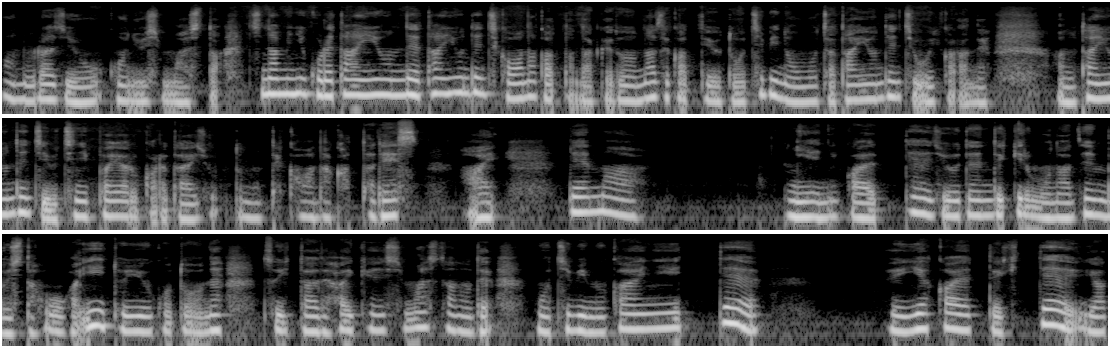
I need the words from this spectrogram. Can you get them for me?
あのラジオを購入しました。ちなみにこれ単4で単4電池買わなかったんだけどなぜかっていうとチビのおもちゃ単4電池多いからね。あの単4電池うちにいっぱいあるから大丈夫と思って買わなかったです。はい。でまあ家に帰って充電できるものは全部した方がいいということをねツイッターで拝見しましたのでもうちび迎えに行って家帰ってきてやっ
